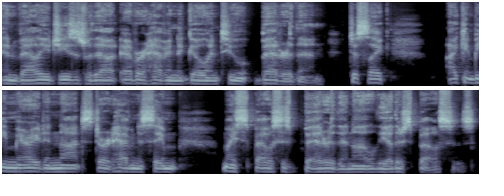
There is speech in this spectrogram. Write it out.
and value Jesus without ever having to go into better than. Just like I can be married and not start having to say my spouse is better than all the other spouses.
